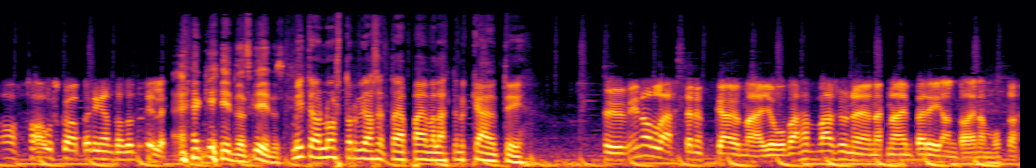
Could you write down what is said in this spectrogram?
No, hauskaa perjantaita teille. kiitos, kiitos. Miten on nosturiasentaja päivä lähtenyt käyntiin? Hyvin on lähtenyt käymään, juu, vähän väsyneenä näin perjantaina, mutta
